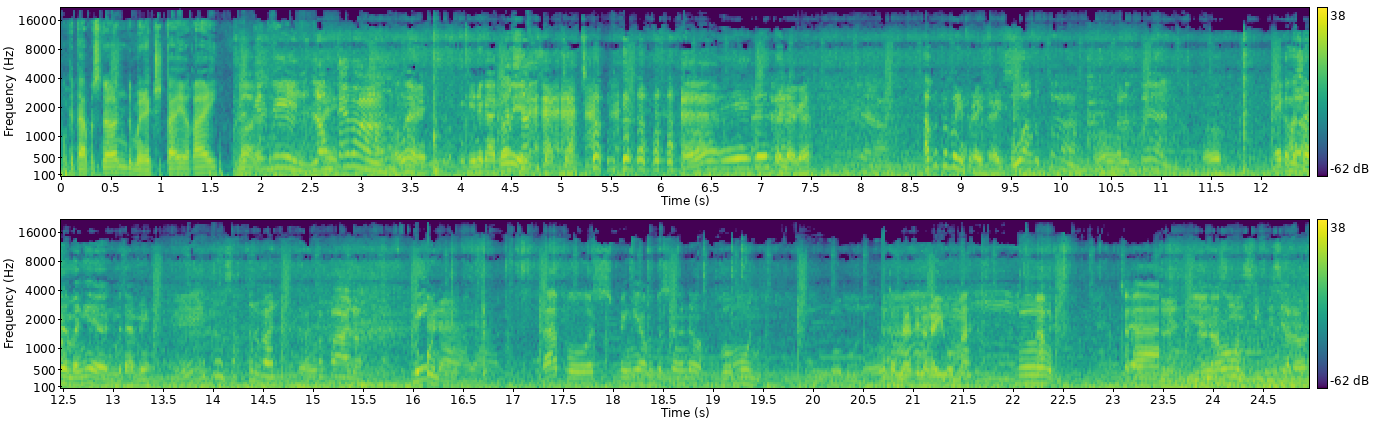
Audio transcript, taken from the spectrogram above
Pagkatapos noon, dumiretso tayo kay... Kelvin, long time ah. Oo nga eh. Hindi nagagawin. Chop, chop. Oo, eh, ganun talaga. Abot pa ba yung fried rice? Oo, abot pa. Oo. Palag pa yan. Oo. Eh, kamusta naman ngayon? Madami. Eh, ito sakto naman. Oo. Paano? May na. Yan. Tapos, pingi ako basta ng ano, Gomon. Munggo mo, no? Utom natin ng kayuma. Oo. Tsaka, Yan Oo. ang sisig ni Sir, oh.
